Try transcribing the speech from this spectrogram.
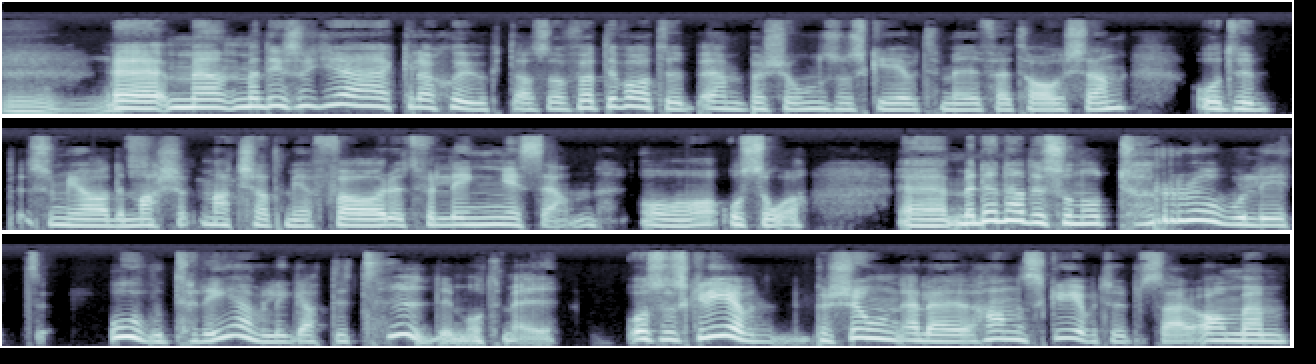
Mm. Eh, men, men det är så jäkla sjukt alltså, för att det var typ en person som skrev till mig för ett tag sedan och typ som jag hade matchat, med förut för länge sedan och, och så. Eh, men den hade sån otroligt otrevlig attityd emot mig. Och så skrev person, eller han skrev typ så här, ja men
